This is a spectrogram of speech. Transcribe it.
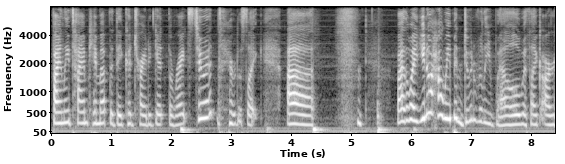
finally time came up that they could try to get the rights to it, they were just like, uh, by the way, you know how we've been doing really well with like our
